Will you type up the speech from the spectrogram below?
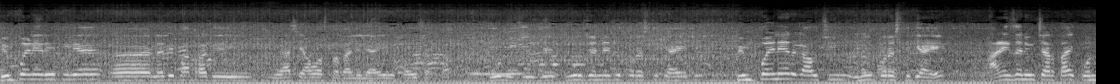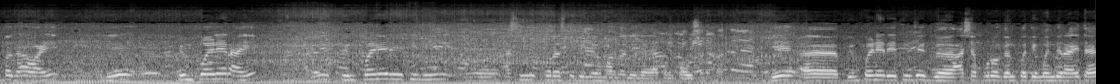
पिंपळनेर येथील नदीपात्रातील अशी अवस्था झालेली आहे. पाहू शकता. पूर जे पूरजन्याची परिस्थिती आहे ती. पिंपळनेर गावची ही परिस्थिती आहे. अनेक जण विचारताय कोणतं गाव आहे? हे पिंपळनेर आहे. आणि पिंपळनेर येथील ही अशी परिस्थिती निर्माण झालेली आहे. आपण पाहू शकता. हे पिंपळनेर येथील जे ग आशापूर्व गणपती मंदिर आहे त्या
